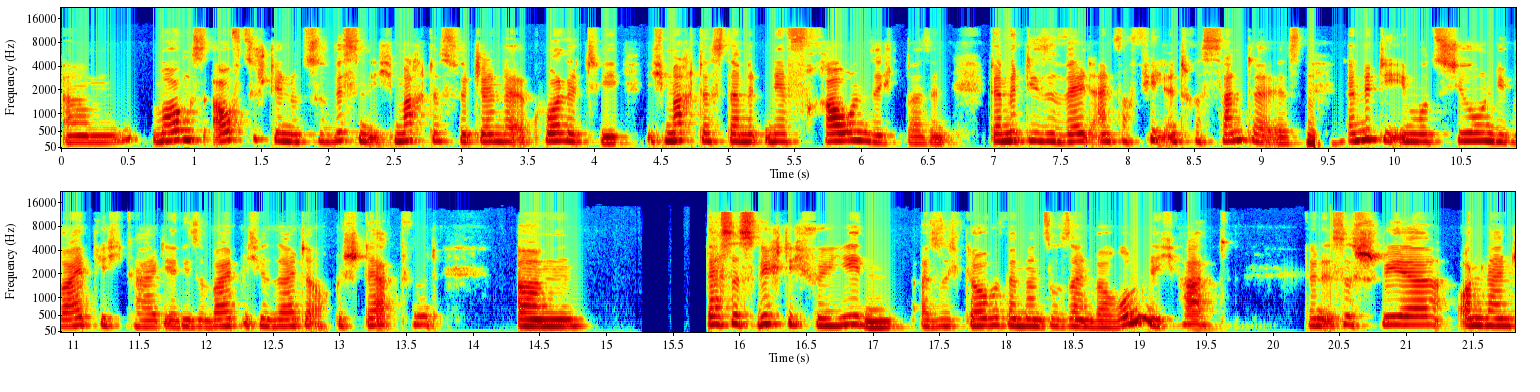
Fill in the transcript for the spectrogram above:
ähm, morgens aufzustehen und zu wissen, ich mache das für Gender Equality, ich mache das, damit mehr Frauen sichtbar sind, damit diese Welt einfach viel interessanter ist, mhm. damit die Emotion, die Weiblichkeit, ja diese weibliche Seite auch gestärkt wird. Ähm, das ist wichtig für jeden. Also ich glaube, wenn man so sein Warum nicht hat, dann ist es schwer, online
